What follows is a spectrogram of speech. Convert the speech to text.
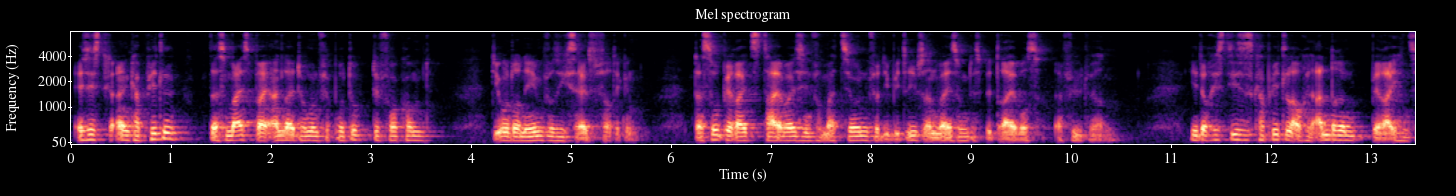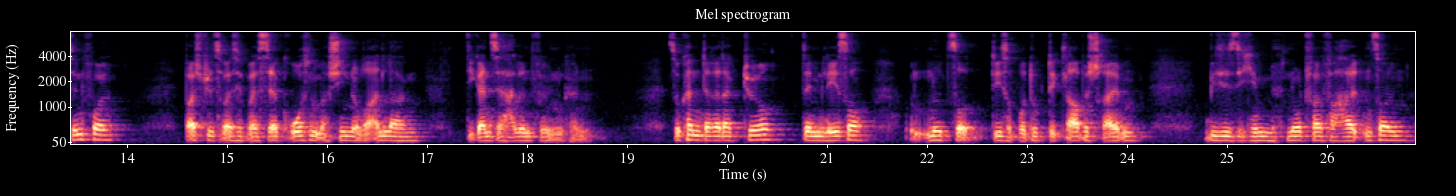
Es ist ein Kapitel, das meist bei Anleitungen für Produkte vorkommt, die Unternehmen für sich selbst fertigen, da so bereits teilweise Informationen für die Betriebsanweisung des Betreibers erfüllt werden. Jedoch ist dieses Kapitel auch in anderen Bereichen sinnvoll, beispielsweise bei sehr großen Maschinen oder Anlagen, die ganze Hallen füllen können. So kann der Redakteur dem Leser und Nutzer dieser Produkte klar beschreiben, wie sie sich im Notfall verhalten sollen,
